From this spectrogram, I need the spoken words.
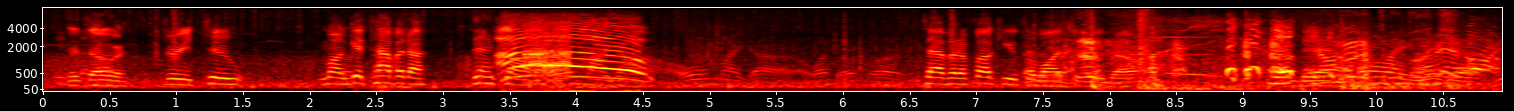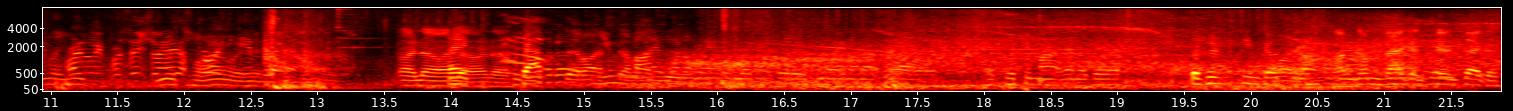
left. It's stand over. up. Three, two. Come on, get Tabitha. Thank Oh! God. Oh my god. What the fuck? Tabitha, fuck you for watching me, bro. Yeah. Oh my I'm God. like, Friendly you, precision you was toying airstrike with him. inbound. I know, I know, I know. Tabitha, you might want to land a living footage and on that side. That's what you might want to do. Because there's a team. I'm coming back in 10 seconds.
